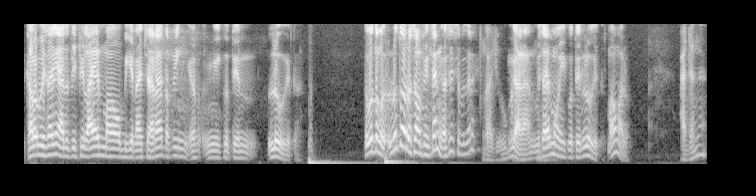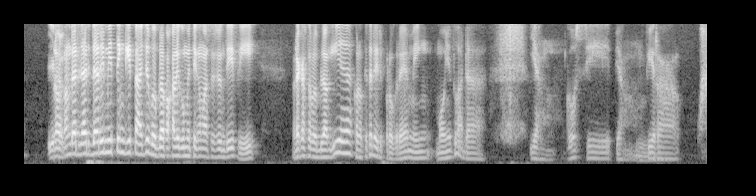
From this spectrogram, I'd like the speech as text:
Kalau misalnya ada TV lain mau bikin acara tapi ng- ngikutin lu gitu. Tunggu tunggu, lu tuh harus sama Vincent gak sih sebenarnya? Nggak juga. Enggak kan? Misalnya mau ngikutin lu gitu, mau nggak lu? Ada nggak? Iya Loh, kan? kan dari, dari dari meeting kita aja beberapa kali gue meeting sama stasiun TV, mereka selalu bilang iya kalau kita dari programming maunya tuh ada yang gosip, yang Hmm. viral. Wah,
